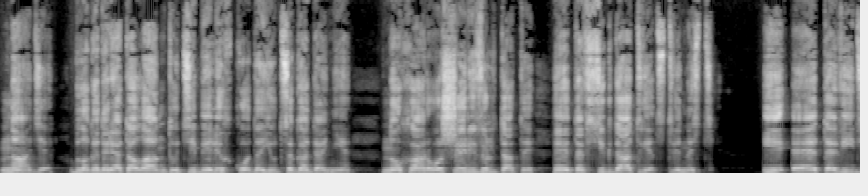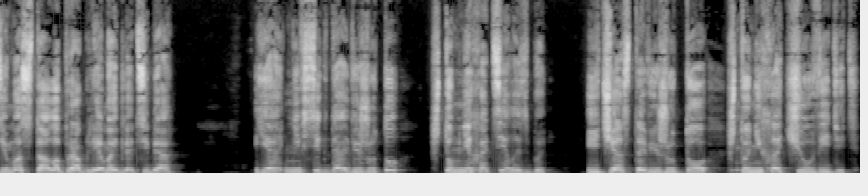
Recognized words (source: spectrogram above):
«Надя, благодаря таланту тебе легко даются гадания, но хорошие результаты – это всегда ответственность. И это, видимо, стало проблемой для тебя». «Я не всегда вижу то, что мне хотелось бы, и часто вижу то, что не хочу видеть,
